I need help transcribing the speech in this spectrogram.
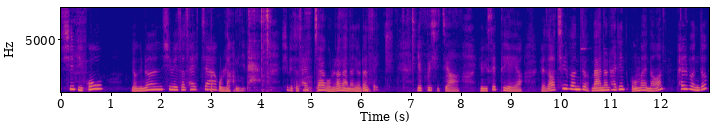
10이고, 여기는 10에서 살짝 올라갑니다. 10에서 살짝 올라가는 이런 세트. 예쁘시죠? 여기 세트예요. 그래서 7번도 만원 할인 5만원, 8번도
